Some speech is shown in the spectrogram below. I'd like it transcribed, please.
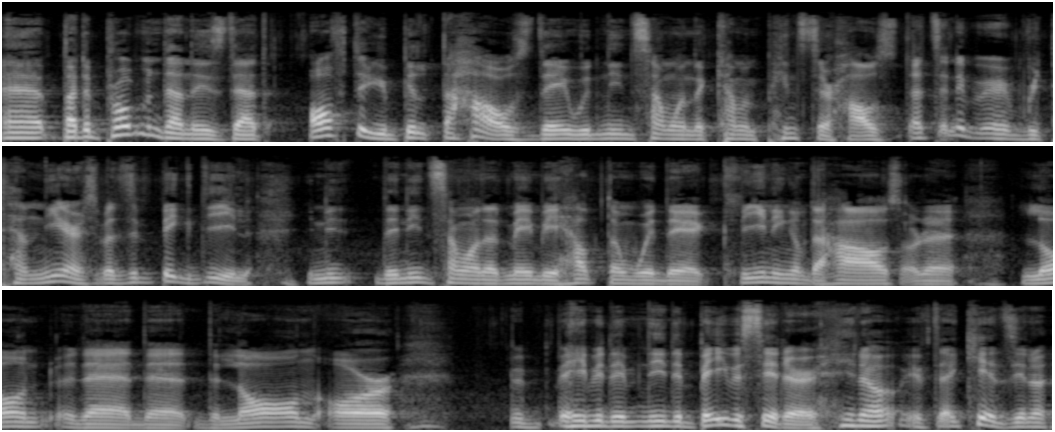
Uh, but the problem then is that after you built the house, they would need someone to come and paint their house. That's every 10 years, but it's a big deal. You need, they need someone that maybe help them with the cleaning of the house or the lawn, the, the, the lawn, or maybe they need a babysitter, you know, if they're kids, you know,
